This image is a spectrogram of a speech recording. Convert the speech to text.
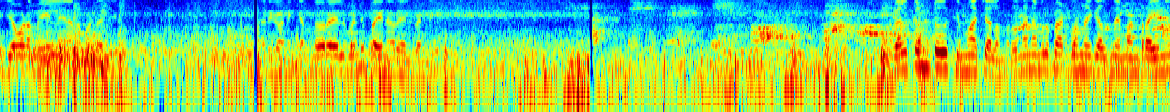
విజయవాడ మెయిన్ లైన్ అనమాట అది. అదిగోని కింద రైలు బండి పైన రైలు బండి వెల్కమ్ టు సింహాచలం రెండు నెంబర్ ప్లాట్ఫామ్ మీదకి వెళ్తుంది మన ట్రైన్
